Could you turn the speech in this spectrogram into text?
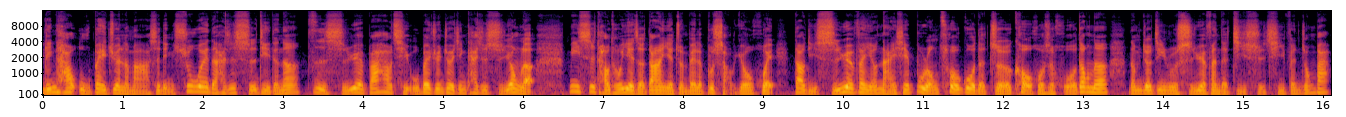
领好五倍券了吗？是领数位的还是实体的呢？自十月八号起，五倍券就已经开始使用了。密室逃脱业者当然也准备了不少优惠。到底十月份有哪一些不容错过的折扣或是活动呢？那么就进入十月份的计时七分钟吧。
